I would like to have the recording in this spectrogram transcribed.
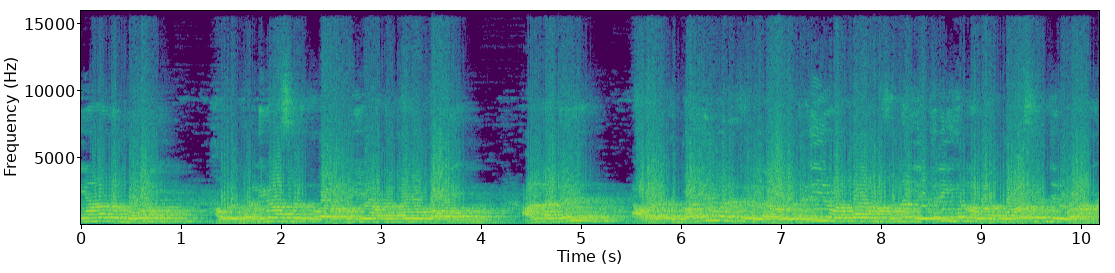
கடுமையான நோய். அவர் பள்ளிவாசலுக்கு வர முடியாத நோய். அல்லது அவருக்கு பயம் இருக்கிறது. அவர் வெளியே வந்தாருன்னு சொன்னா எதிரிகள் அவரை கொலை செஞ்சிருவாங்க.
